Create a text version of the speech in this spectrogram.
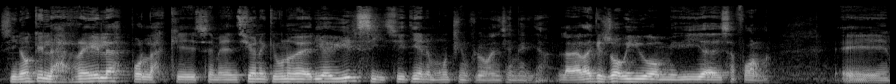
Sino que las reglas por las que se menciona que uno debería vivir, sí, sí tienen mucha influencia en mi vida. La verdad que yo vivo mi vida de esa forma. Eh,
